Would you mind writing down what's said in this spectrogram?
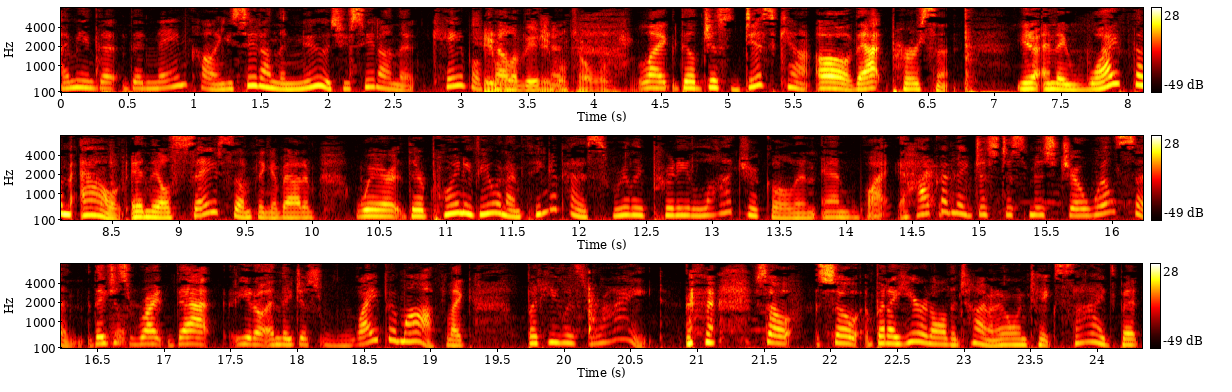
I mean, the the name calling. You see it on the news. You see it on the cable, cable television. Cable television. Like they'll just discount. Oh, that person you know, and they wipe them out and they'll say something about them where their point of view, and I'm thinking about it, is really pretty logical. And, and why, how come they just dismiss Joe Wilson? They just write that, you know, and they just wipe him off like, but he was right. so, so, but I hear it all the time. I don't want to take sides, but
